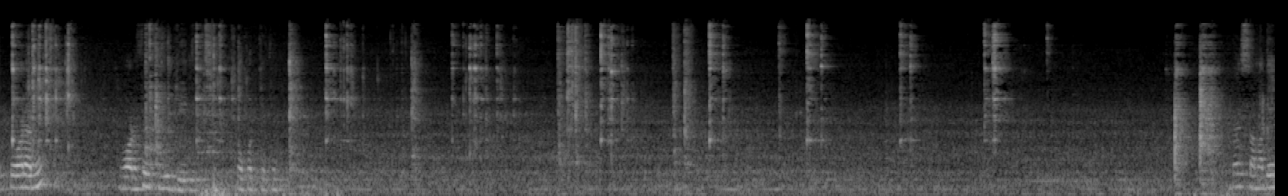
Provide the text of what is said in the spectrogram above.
এরপর আমি বরফের কিউব দিয়ে দিচ্ছি ওপর থেকে। ব্যাস, আমাদের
